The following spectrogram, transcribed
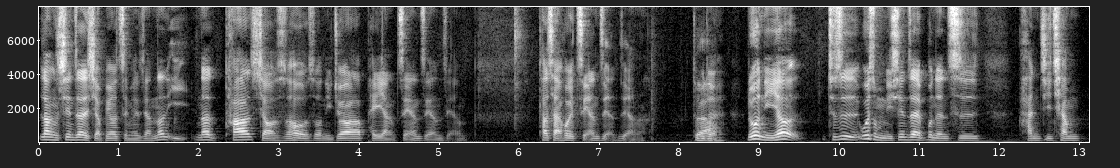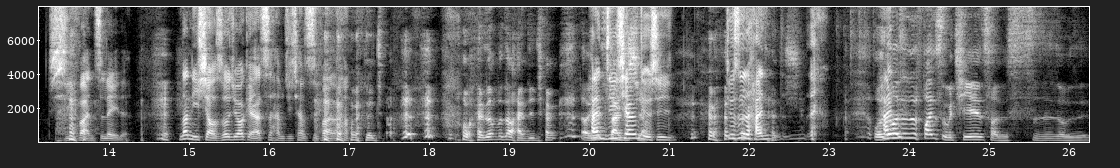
让现在的小朋友怎么样这样，那以那他小时候的时候，你就要培养怎样怎样怎样，他才会怎样怎样怎样啊，对不对？如果你要就是为什么你现在不能吃韩吉枪稀饭之类的，那你小时候就要给他吃韩吉枪吃饭啊。我还真不知道韩吉枪韩吉枪就是 就是韩，我知道这是番薯切成丝，是不是？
